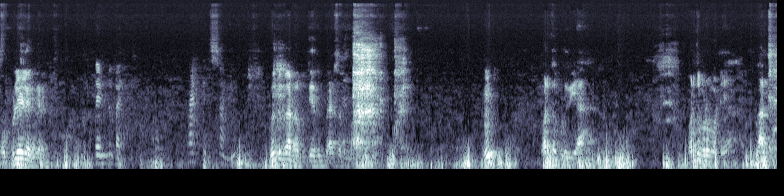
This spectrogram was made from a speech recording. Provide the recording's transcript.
உன் பிள்ளைகள் எங்கே இருக்கு? வீட்டுக்காரரை பற்றி எதுவும் பேசணுமா? ம்? மாட்டியா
